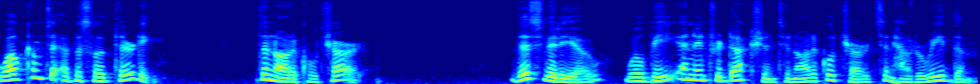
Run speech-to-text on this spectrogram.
Welcome to episode 30, the nautical chart. This video will be an introduction to nautical charts and how to read them.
